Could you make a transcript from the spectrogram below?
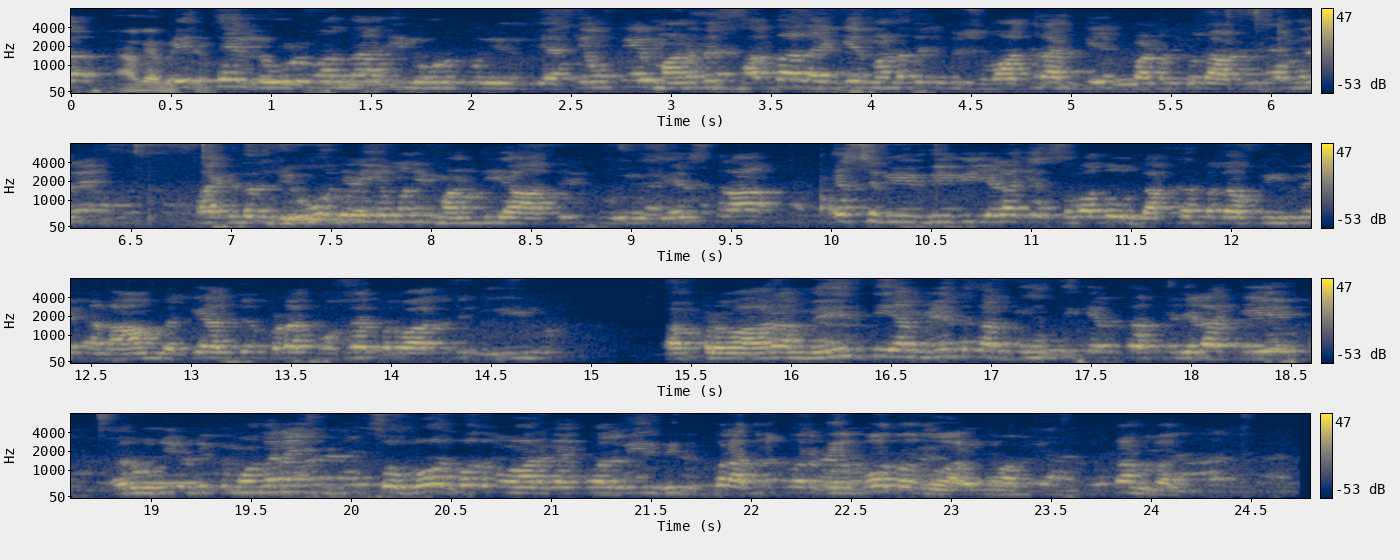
ਇੱਥੇ ਲੋੜਵੰਦਾਂ ਦੀ ਲੋੜ ਪੂਰੀ ਹੁੰਦੀ ਆ ਕਿਉਂਕਿ ਮਨ ਵਿੱਚ ਸਾਧਾ ਲੈ ਕੇ ਮਨ ਵਿੱਚ ਵਿਸ਼ਵਾਸ ਰੱਖ ਕੇ ਪੰਡਤ ਕੋਲ ਆਰਤੀ ਪਾਉਂਦੇ ਨੇ। ਤਾਂ ਦਿਨ ਜ਼ਰੂਰ ਜਿਹੜੀ ਉਹਨਾਂ ਦੀ ਮਨ ਦੀ ਆਸ ਜਿਹੜੀ ਪੂਰੀ ਹੁੰਦੀ ਇਸ ਤਰ੍ਹਾਂ ਇਸ ਵੀਰ ਦੀ ਵੀ ਜਿਹੜਾ ਕਿ ਸਵਾ ਦੋ ਲੱਖ ਰੁਪਏ ਦਾ ਵੀਰ ਨੇ ਇਨਾਮ ਲੱਗਿਆ ਅੱਜ ਬੜਾ ਖੁਸ਼ ਹੈ ਪਰਿਵਾਰ ਦੇ ਗਰੀਬ ਪਰਿਵਾਰ ਆ ਮਿਹਨਤੀ ਆ ਮਿਹਨਤ ਕਰਕੇ ਹੱਥੀ ਕਿਰਤ ਕਰਕੇ ਜਿਹੜਾ ਕਿ ਰੋਜੀ ਰੋਟੀ ਕਮਾਉਂਦੇ ਨੇ। ਸੋ ਬਹੁਤ ਬਹੁਤ ਮੁਬਾਰਕ ਹੈ ਇੱਕ ਵਾਰ ਵੀਰ ਵੀਰ ਭਰਾ ਦਿਨ ਇੱਕ ਵਾਰ ਫੇਰ ਬਹੁਤ ਬਹੁਤ ਮੁਬਾਰਕ। ਧੰਨਵਾਦ।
